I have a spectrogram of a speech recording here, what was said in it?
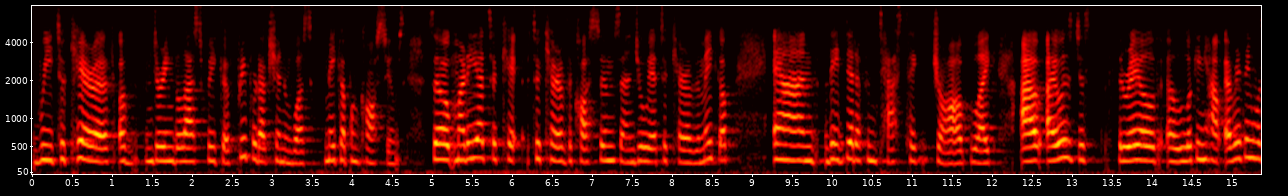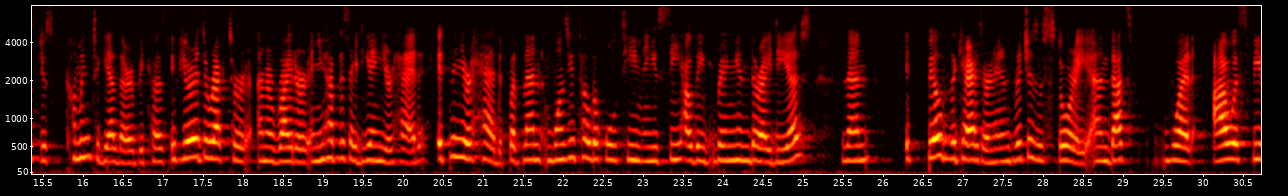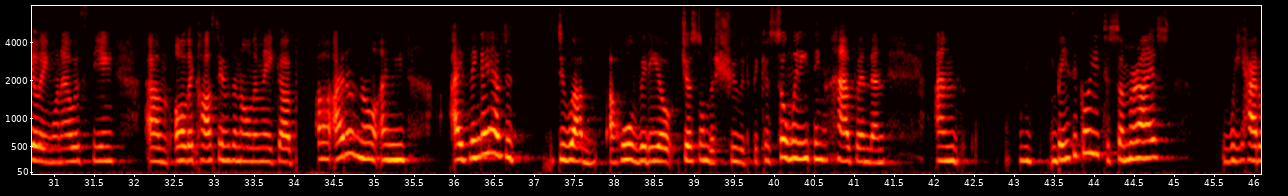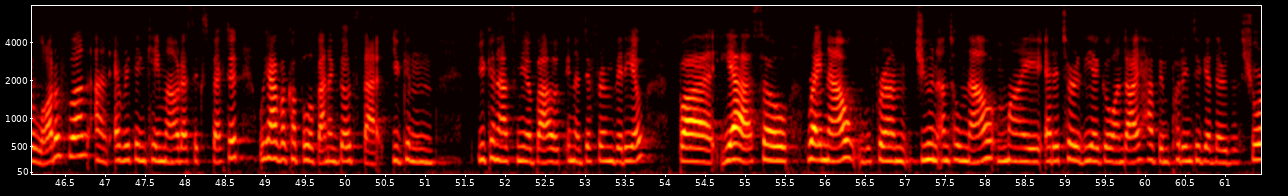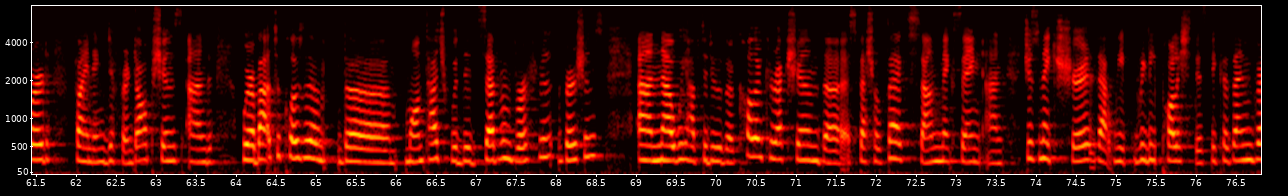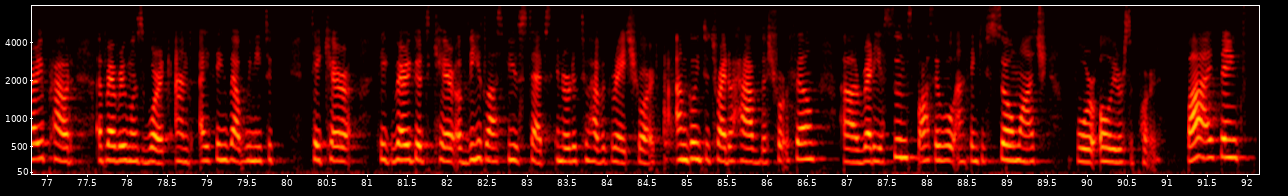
we took care of, of, during the last week of pre-production was makeup and costumes. So Maria took, ca took care of the costumes and Julia took care of the makeup and they did a fantastic job. Like I, I was just thrilled uh, looking how everything was just coming together because if you're a director and a writer and you have this idea in your head, it's in your head. But then once you tell the whole team and you see how they bring in their ideas, then it builds the character and enriches the story. And that's what I was feeling when I was seeing um, all the costumes and all the makeup. Uh, I don't know. I mean, I think I have to do a, a whole video just on the shoot because so many things happened and and basically to summarize we had a lot of fun and everything came out as expected. We have a couple of anecdotes that you can you can ask me about in a different video but yeah, so right now, from June until now, my editor Diego and I have been putting together the short, finding different options, and we're about to close the, the montage. We did seven version, versions, and now we have to do the color correction, the special effects, sound mixing, and just make sure that we really polish this because I'm very proud of everyone's work, and I think that we need to take care, take very good care of these last few steps in order to have a great short. I'm going to try to have the short film uh, ready as soon as possible and thank you so much for all your support. Bye, thanks.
